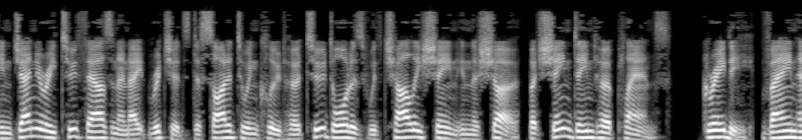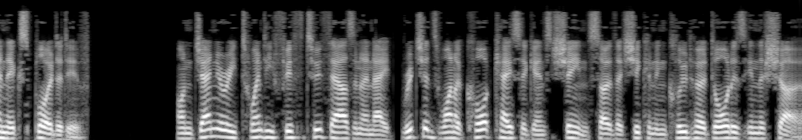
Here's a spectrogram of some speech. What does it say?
In January 2008 Richards decided to include her two daughters with Charlie Sheen in the show, but Sheen deemed her plans, "...greedy, vain and exploitative." On January 25, 2008, Richards won a court case against Sheen so that she can include her daughters in the show.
